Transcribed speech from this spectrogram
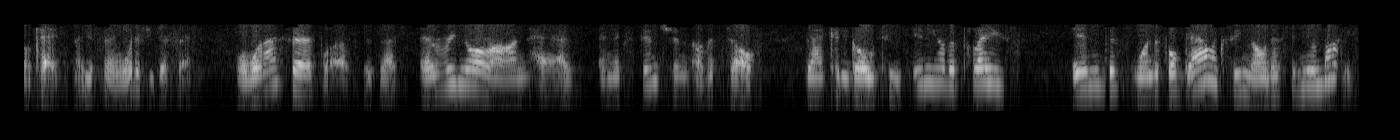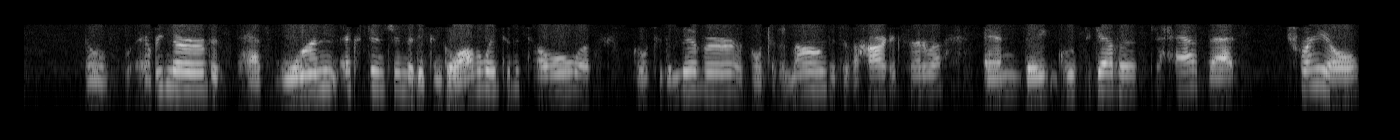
Okay, now you're saying, what did you just say? Well, what I said was is that every neuron has an extension of itself that can go to any other place in this wonderful galaxy known as the human body. So every nerve has one extension that it can go all the way to the toe or go to the liver or go to the lungs or to the heart, etc. And they group together to have that trail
